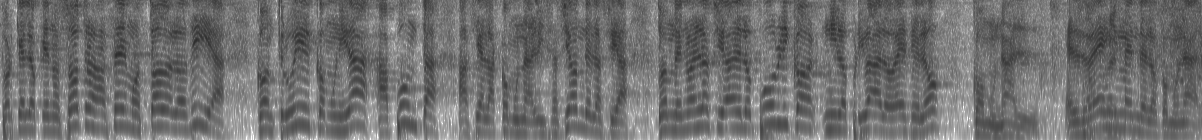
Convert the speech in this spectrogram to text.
Porque lo que nosotros hacemos todos los días Construir comunidad apunta hacia la comunalización de la ciudad, donde no es la ciudad de lo público ni lo privado, es de lo comunal, el régimen de lo comunal.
